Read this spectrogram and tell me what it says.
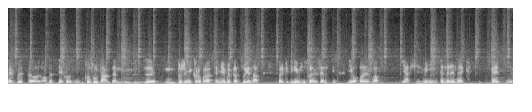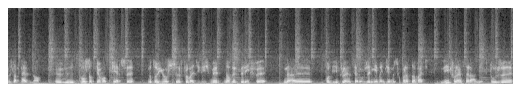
jakby e, obecnie konsultantem z dużymi korporacjami, jakby pracuję nad marketingiem influencerskim i opowiem wam, jak się zmieni ten rynek już na pewno dwustopniowo. Pierwszy, no to już wprowadziliśmy nowe briefy pod influencerów, że nie będziemy współpracować z influencerami, którzy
